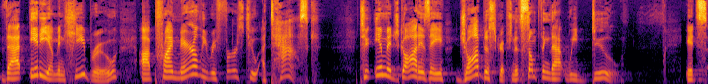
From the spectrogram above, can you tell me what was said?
that idiom in Hebrew, uh, primarily refers to a task. To image God is a job description, it's something that we do, it's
